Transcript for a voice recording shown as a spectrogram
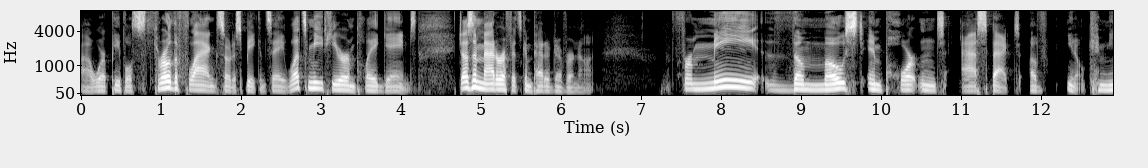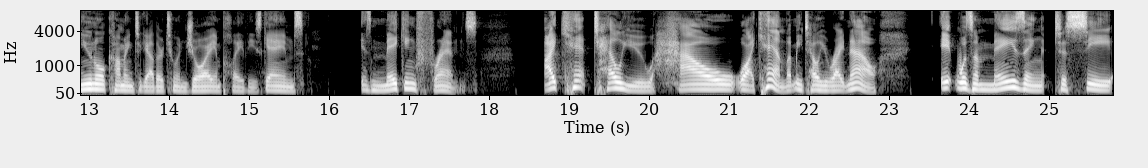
uh, where people throw the flag, so to speak, and say, let's meet here and play games. Doesn't matter if it's competitive or not. For me, the most important aspect of you know communal coming together to enjoy and play these games is making friends. I can't tell you how well I can. Let me tell you right now. It was amazing to see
